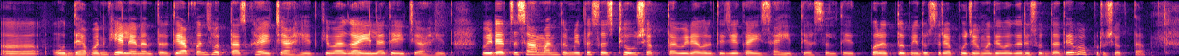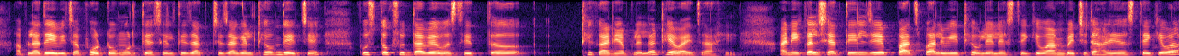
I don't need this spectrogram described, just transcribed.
उद्यापन केल्यानंतर ते आपण स्वतःच खायचे आहेत किंवा गाईला द्यायचे आहेत. विड्याचं सामान तुम्ही तसंच ठेवू शकता. विड्यावरती जे काही साहित्य असेल ते परत तुम्ही दुसऱ्या पूजेमध्ये वगैरे सुद्धा ते वापरू शकता. आपला देवीचा फोटो मूर्ती असेल ती जागच्या जागेला ठेवून द्यायचे. पुस्तकसुद्धा व्यवस्थित ठिकाणी आपल्याला ठेवायचं आहे. आणि कलशातील जे पाच पालवी ठेवलेले असते किंवा आंब्याची ढाळी असते किंवा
